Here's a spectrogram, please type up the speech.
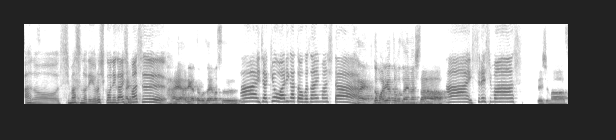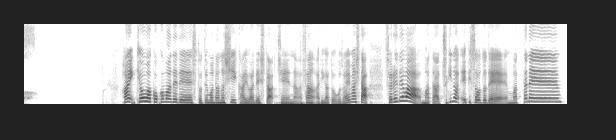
あのしますのでよろしくお願いします、はい、はい、ありがとうございます。はい、じゃあ今日はありがとうございました。はい、どうもありがとうございました。はい、失礼します。失礼します。はい、今日はここまでです。とても楽しい会話でした。チェーンナーさん、ありがとうございました。それでは、また次のエピソードで。またね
